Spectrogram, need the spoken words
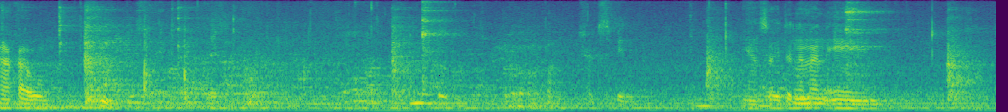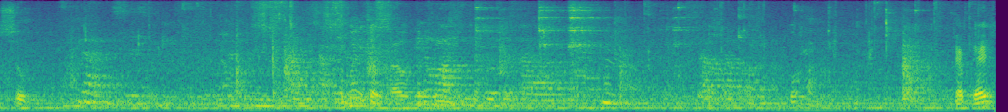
hakaw. Shark spin. Yan, so ito naman eh, soup. Ano ito sa. Sarap guys.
